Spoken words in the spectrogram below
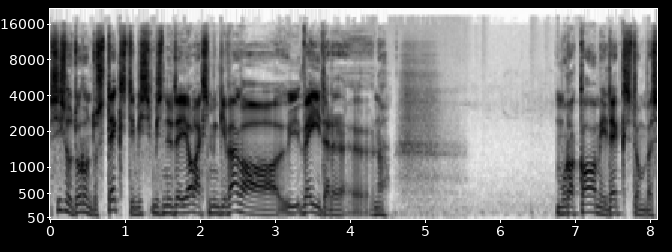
sisuturundusteksti, mis, mis nüüd ei oleks mingi väga veider noh Murakami tekst umbes,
